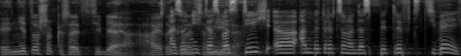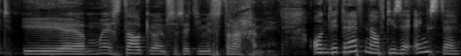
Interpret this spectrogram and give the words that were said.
И не то, что касается тебя, а это Also nicht das, касается was мира. dich äh, anbetrifft, sondern das betrifft die Welt. И э, мы сталкиваемся с этими страхами. Und wir treffen auf diese Ängste.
